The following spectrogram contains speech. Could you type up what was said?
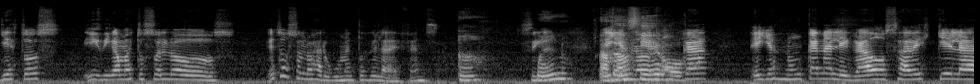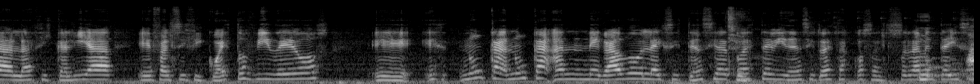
Y estos y digamos estos son los estos son los argumentos de la defensa. Ah, ¿sí? bueno. Ajá. ellos no- nunca ellos nunca han alegado sabes que la, la fiscalía eh, falsificó estos videos eh, es- nunca nunca han negado la existencia de Sí. toda esta evidencia y todas estas cosas solamente dicen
